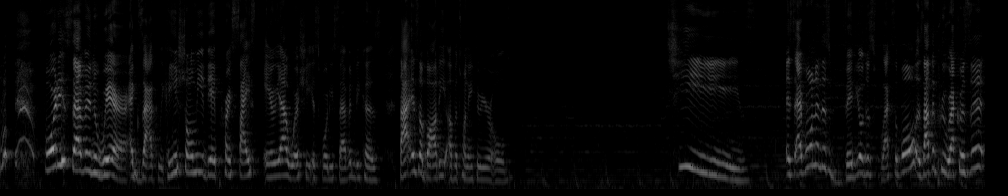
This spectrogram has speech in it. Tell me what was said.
47 where exactly? Can you show me the precise area where she is 47? Because that is a body of a 23 year old. Jeez. Is everyone in this video just flexible? Is that the prerequisite?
